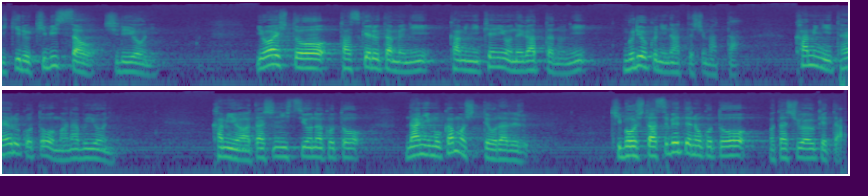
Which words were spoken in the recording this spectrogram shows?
生きる厳しさを知るように。弱い人を助けるために神に権威を願ったのに無力になってしまった。神に頼ることを学ぶように。神は私に必要なこと何もかも知っておられる。希望したすべてのことを私は受けた。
